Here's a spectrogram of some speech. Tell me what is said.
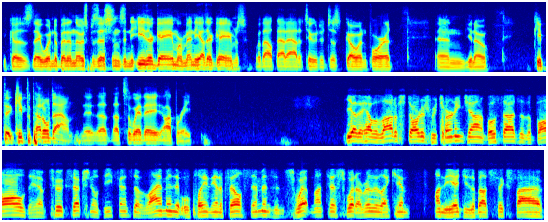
because they wouldn't have been in those positions in either game or many other games without that attitude of just going for it and you know keep the keep the pedal down. They, that, that's the way they operate. Yeah, they have a lot of starters returning, John, on both sides of the ball. They have two exceptional defensive linemen that will play in the NFL, Simmons and Sweat, Montez Sweat. I really like him on the edges, about six five,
